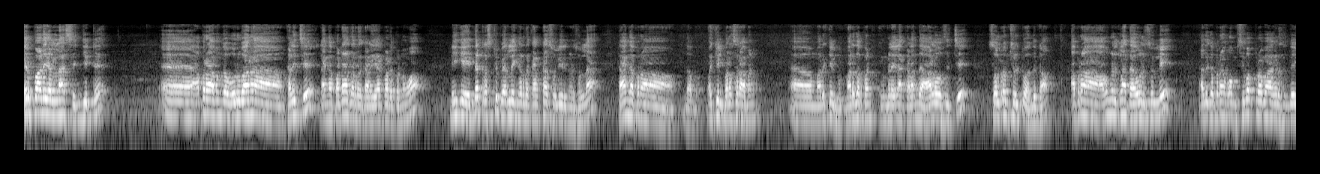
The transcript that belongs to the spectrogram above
ஏற்பாடுகள்லாம் செஞ்சுட்டு அப்புறம் அவங்க ஒரு வாரம் கழித்து நாங்கள் பட்டா தர்றதுக்கான ஏற்பாடு பண்ணுவோம். நீங்கள் எந்த ட்ரஸ்ட்டு பேர்லைங்கிறத கரெக்டாக சொல்லியிருங்கன்னு சொல்ல நாங்கள் அப்புறம் இந்த வக்கீல் பரசுராமன் அஹ், வக்கீல் மருதப்பன் இவங்களையெல்லாம் கலந்து ஆலோசித்து சொல்கிறோம்னு சொல்லிட்டு வந்துட்டோம். அப்புறம் அவங்களுக்கெல்லாம் தகவல் சொல்லி அதுக்கப்புறம் ஓம் சிவபிரபாகர சித்தை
